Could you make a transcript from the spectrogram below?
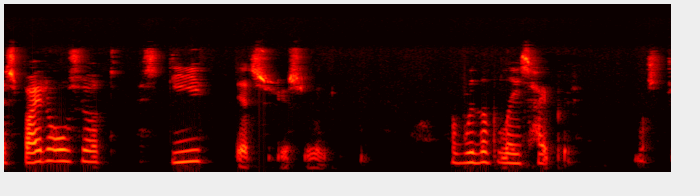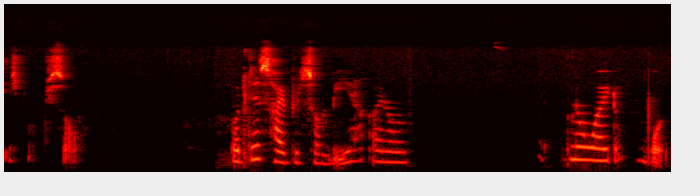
A spider also, a Steve, that's just me. A Wither Blaze hybrid. Must just what we saw. But this hybrid zombie, I don't know why it don't work.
